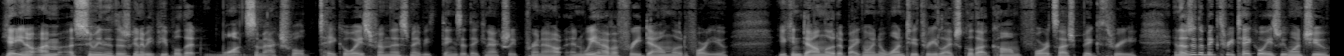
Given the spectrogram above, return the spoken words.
Yeah, you know, I'm assuming that there's going to be people that want some actual takeaways from this, maybe things that they can actually print out. And we have a free download for you. You can download it by going to 123lifeschool.com forward slash big three. And those are the big three takeaways we want you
